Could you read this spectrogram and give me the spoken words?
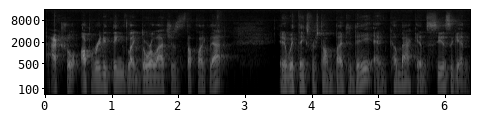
actual operating things like door latches and stuff like that. Anyway, thanks for stopping by today and come back and see us again.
